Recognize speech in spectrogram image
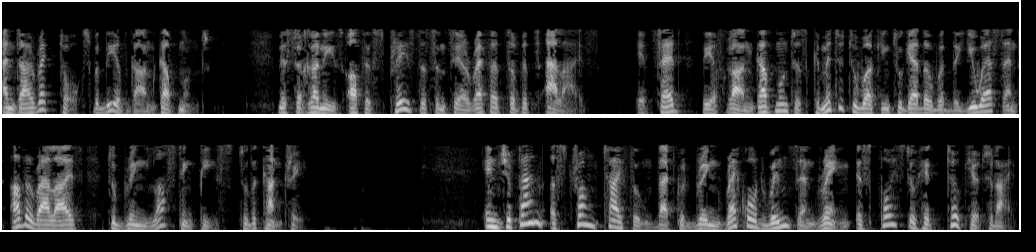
and direct talks with the Afghan government. Mr. Ghani's office praised the sincere efforts of its allies. It said the Afghan government is committed to working together with the US and other allies to bring lasting peace to the country. In Japan, a strong typhoon that could bring record winds and rain is poised to hit Tokyo tonight.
